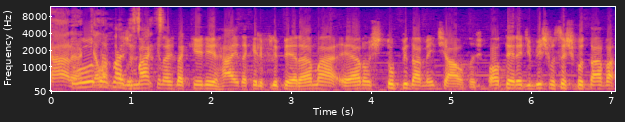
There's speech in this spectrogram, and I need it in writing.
Cara, aquela Todas as música. máquinas daquele raio, daquele fliperama eram estupidamente altas. O Altered de bicho, você escutava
